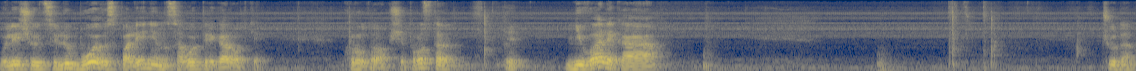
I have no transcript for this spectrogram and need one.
вылечивается любое воспаление носовой перегородки. Круто вообще. Просто не валик, а чудо.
